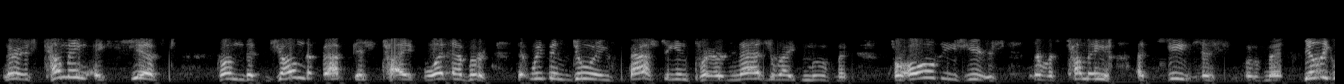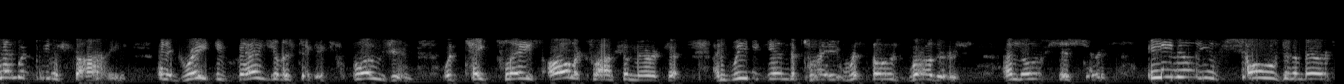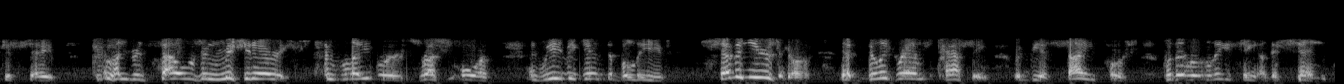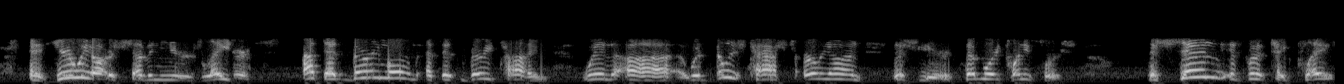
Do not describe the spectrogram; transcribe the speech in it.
there is coming a shift from the John the Baptist type, whatever, that we've been doing, fasting and prayer, Nazarite movement, for all these years. There was coming a Jesus movement. Billy Graham would be the sign, and a great evangelistic explosion would take place all across America. And we began to pray with those brothers and those sisters. 8 million souls in America saved. 200,000 missionaries and laborers rushed forth. And we began to believe seven years ago that Billy Graham's passing would be a signpost for the releasing of the send. And here we are seven years later. At that very moment, at this very time, when uh, when Billy's passed early on this year, February 21st, the send is going to take place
